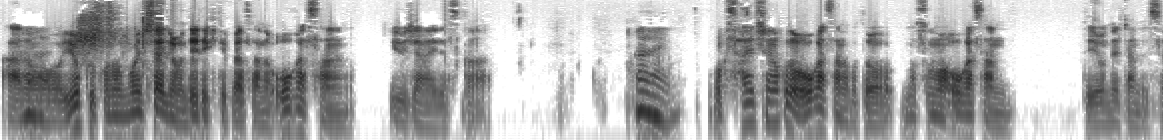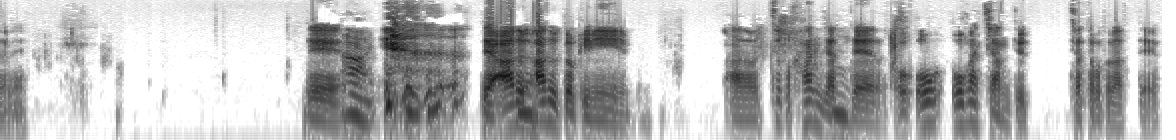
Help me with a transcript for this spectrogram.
あの、よくこの森下ジオも出てきてくださるあの、オガさんいるじゃないですか。はい。僕最初のこと、オガさんのことを、もうそのままオガさんって呼んでたんですよね。で、はい。で、ある、うんある時に、あの、ちょっと噛んじゃって、お、お、おがちゃんって言っちゃったことがあって。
